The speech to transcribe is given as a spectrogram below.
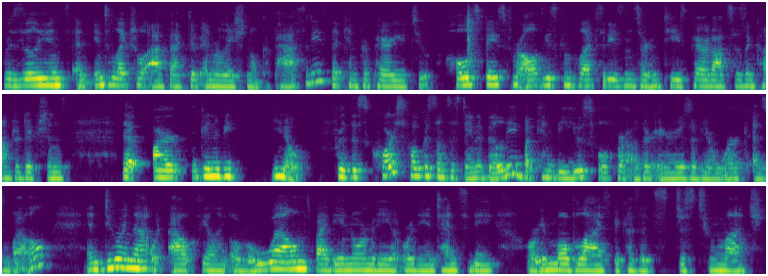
resilience, and intellectual, affective, and relational capacities that can prepare you to hold space for all of these complexities, uncertainties, paradoxes, and contradictions that are going to be, you know, for this course focused on sustainability, but can be useful for other areas of your work as well. And doing that without feeling overwhelmed by the enormity or the intensity or immobilized because it's just too much.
